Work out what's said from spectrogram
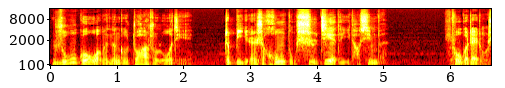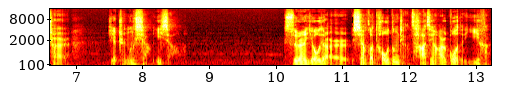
如果我们能够抓住罗杰，这必然是轰动世界的一条新闻。不过这种事儿，也只能想一想了。虽然有点像和头等奖擦肩而过的遗憾，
